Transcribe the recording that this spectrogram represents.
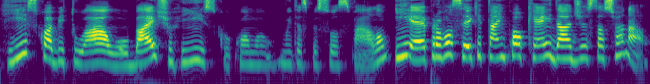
risco habitual ou baixo risco, como muitas pessoas falam, e é para você que está em qualquer idade gestacional,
